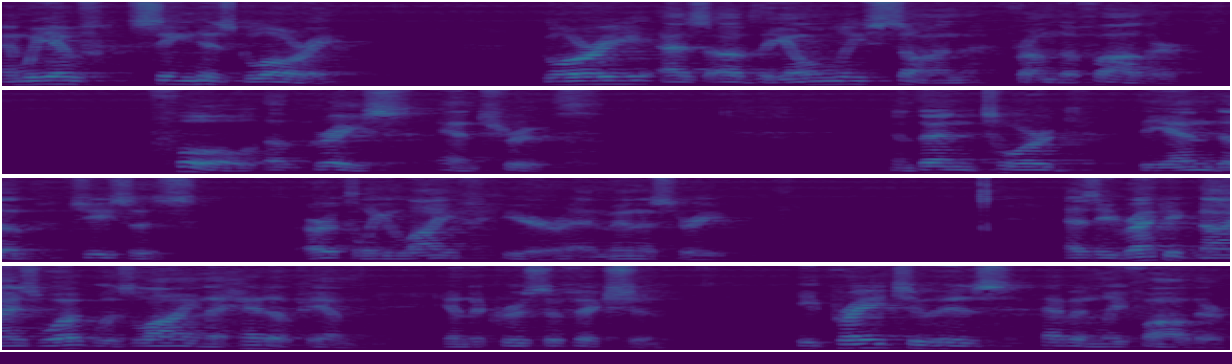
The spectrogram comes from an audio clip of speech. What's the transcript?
and we have seen his glory. Glory as of the only Son from the Father, full of grace and truth. And then toward the end of Jesus' earthly life here and ministry, as he recognized what was lying ahead of him in the crucifixion. He prayed to his heavenly Father.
